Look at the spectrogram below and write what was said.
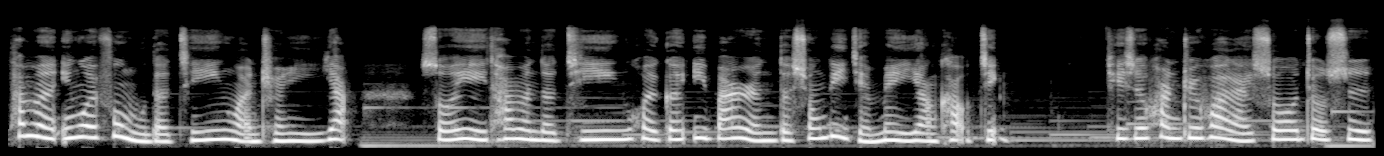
他们因为父母的基因完全一样，所以他们的基因会跟一般人的兄弟姐妹一样靠近。其实换句话来说，就是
